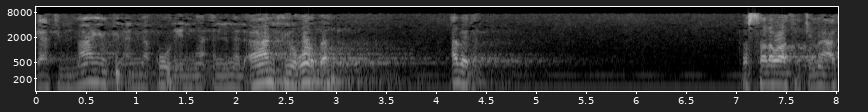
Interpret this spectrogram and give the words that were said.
لكن ما يمكن أن نقول إن اننا الآن في غربة ابدا. فالصلوات الجماعة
